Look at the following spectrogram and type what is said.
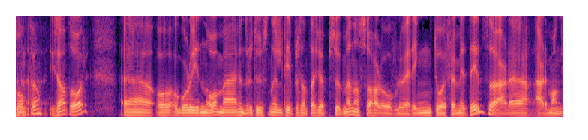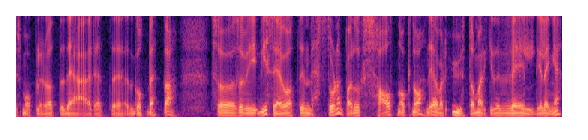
sånt, ja. ikke sant? år. Eh, og, går du inn nå med 100 000 eller 10% av kjøpesummen, og så har du overlevering to år frem i tid, så er det, er det mange som opplever at det er et, et godt bet. da. Så, så vi, vi ser jo at investorene, paradoksalt nok nå, de har vært ute av markedet veldig lenge.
